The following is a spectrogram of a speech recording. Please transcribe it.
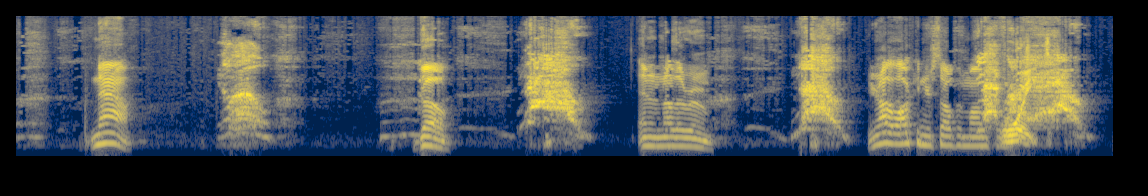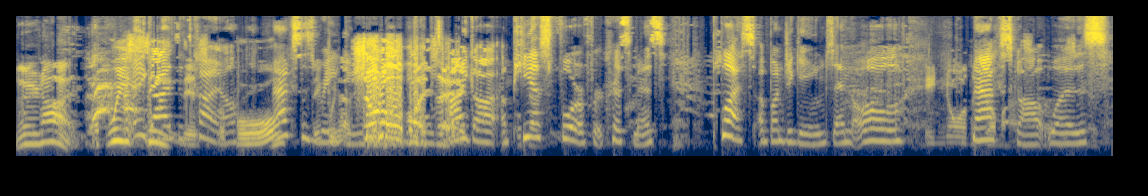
No! Now, No! go No! in another room. No! You're not locking yourself in mom's room. Wait, No! No, you're not. Have we Hey seen guys, it's this Kyle. before? Max is raging Shut up, I said! I got a PS4 for Christmas, plus a bunch of games, and all ignore Max dumbass got was says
